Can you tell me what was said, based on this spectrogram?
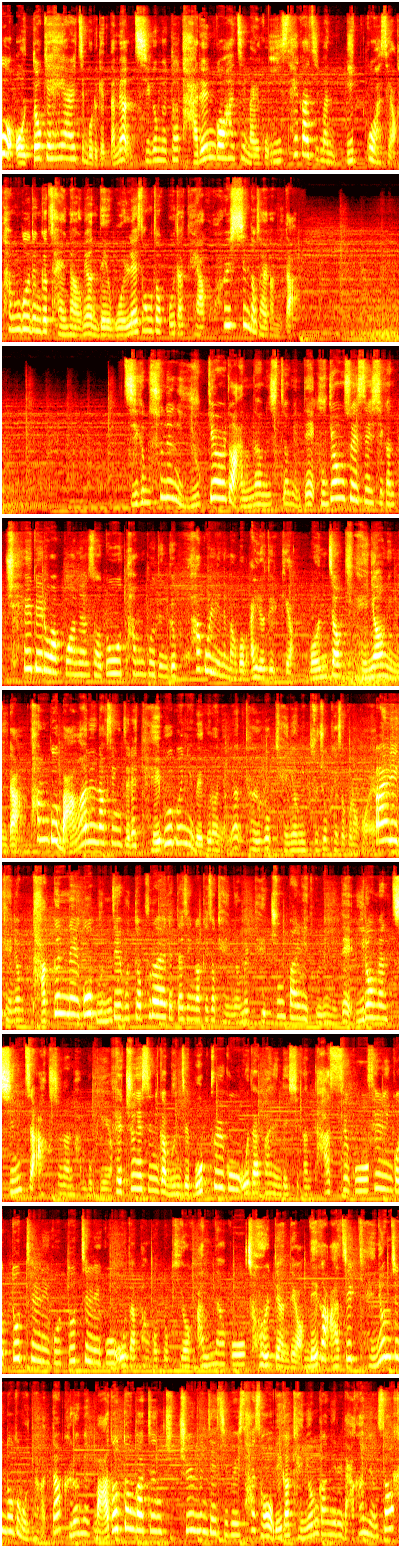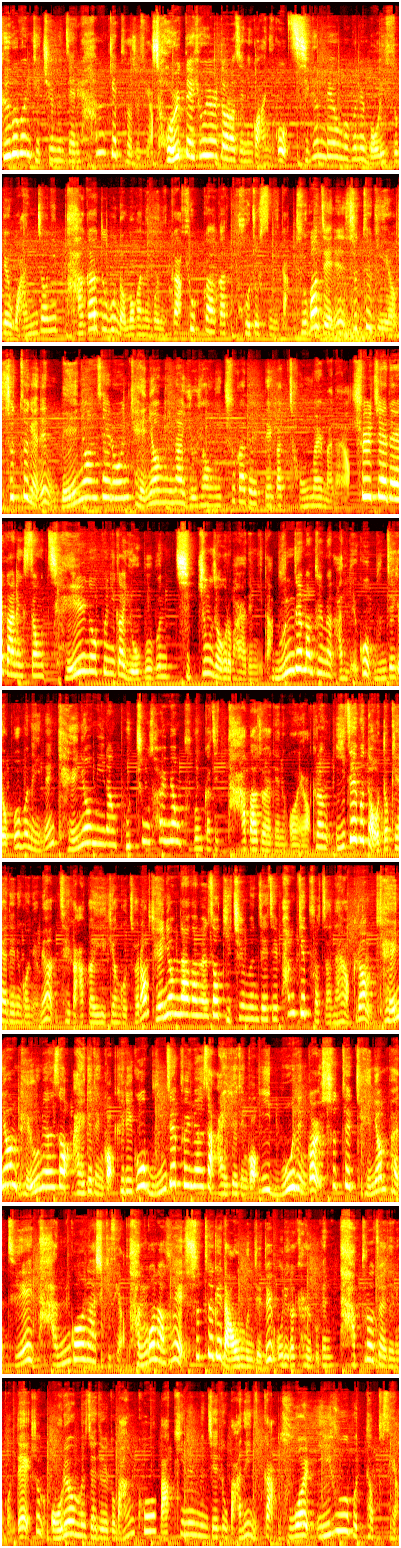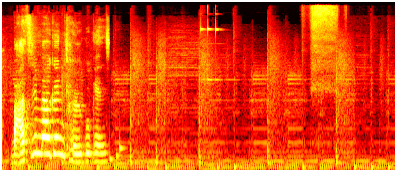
탐구 어떻게 해야 할지 모르겠다면 지금부터 다른 거 하지 말고 이 세 가지만 믿고 하세요. 탐구 등급 잘 나오면 내 원래 성적보다 대학 훨씬 더 잘 갑니다. 지금 수능이 6개월도 안 남은 시점인데 국영수에 쓸 시간 최대로 확보하면서도 탐구 등급 확 올리는 방법 알려드릴게요. 먼저 개념입니다. 탐구 망하는 학생들의 대부분이 왜 그러냐면 결국 개념이 부족해서 그런 거예요. 빨리 개념 다 끝내고 문제부터 풀어야겠다 생각해서 개념을 대충 빨리 돌리는데 이러면 진짜 악순환 반복이에요. 대충 했으니까 문제 못 풀고 오답하는데 시간 다 쓰고 틀린 거 또 틀리고 또 틀리고 오답한 것도 기억 안 나고 절대 안 돼요. 내가 아직 개념 진도도 못 나갔다? 그러면 마더턴 같은 기출 문제집을 사서 내가 개념 강의를 나가면서 그 부분 기출 문제를 함께 풀어주세요. 절대 효율 떨어지는 거 아니고 지금 배운 부분을 머릿속에 완전히 박아두고 넘어가는 거니까 효과가 더 좋습니다. 두 번째는 수특이에요. 수특에는 매년 새로운 개념이나 유형이 추가될 때가 정말 많아요. 출제될 가능성 제일 높으니까 이 부분 집중적으로 봐야 됩니다. 문제만 풀면 안 되고 문제 옆부분에 있는 개념이랑 보충 설명 부분까지 다 봐줘야 되는 거예요. 그럼 이제부터 어떻게 해야 되는 거냐면 제가 아까 얘기한 것처럼 개념 나가면서 기출문제집 함께 풀었잖아요. 그럼 개념 배우면서 알게 된 거, 그리고 문제 풀면서 알게 된 거, 이 모든 걸 수특 개념 파트에 단권화 시키세요. 단권화 후에 수특에 나온 문제들 우리가 결국엔 다 풀어줘야 되는 건데 좀 어려운 문제들도 많고 막히는 문제도 많으니까 9월 이후부터 푸세요. 마지막은 결국엔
